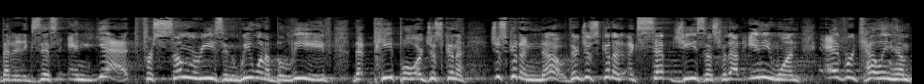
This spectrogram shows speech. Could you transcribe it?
that it exists. And yet, for some reason, we want to believe that people are just gonna, just gonna know. They're just gonna accept Jesus without anyone ever telling him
